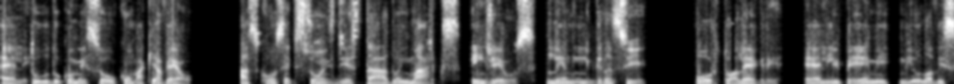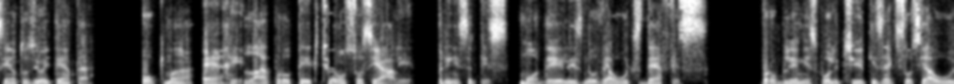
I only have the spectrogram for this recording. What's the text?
L. Tudo começou com Maquiavel. As concepções de Estado em Marx, Engels, Lenin e Gramsci. Porto Alegre. LIPM, 1980. Ockman, R. La Protection Sociale. Príncipes, Modelos Novelux Defs. Problemas Politiques et Sociaux,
